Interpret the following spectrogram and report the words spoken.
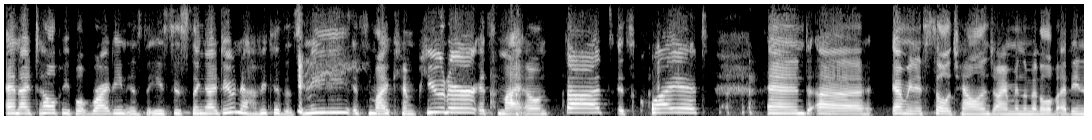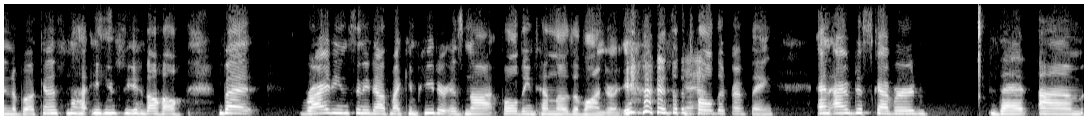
And I tell people writing is the easiest thing I do now because it's me, it's my computer, it's my own thoughts, it's quiet. And uh, I mean, it's still a challenge. I'm in the middle of editing a book and it's not easy at all. But writing, sitting down with my computer is not folding 10 loads of laundry. it's a yeah. total different thing. And I've discovered that um,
